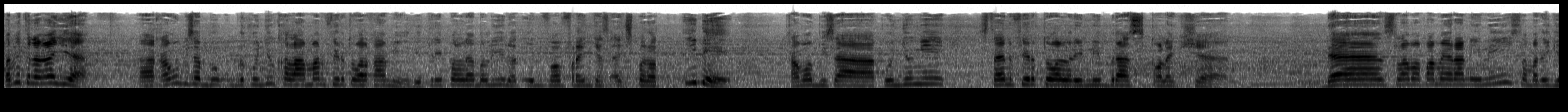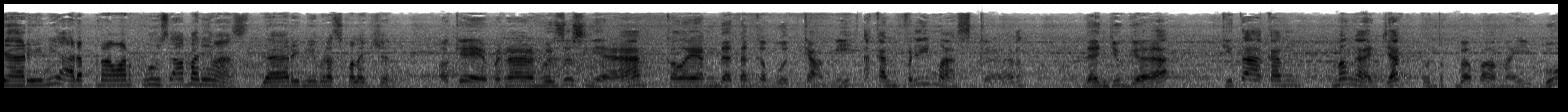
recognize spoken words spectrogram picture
Tapi tenang aja uh, kamu bisa berkunjung ke laman virtual kami di www.infofranchiseexpo.id kamu bisa kunjungi stand virtual Rinibras Collection dan selama pameran ini, selama tiga hari ini ada penawaran khusus apa nih mas dari Nibras Collection? Oke, penawaran khususnya kalau yang datang ke booth kami akan free masker dan juga kita akan mengajak untuk bapak sama ibu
